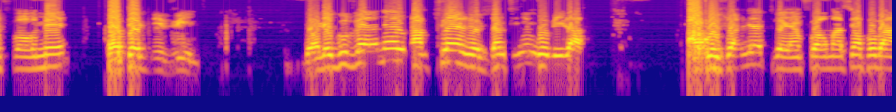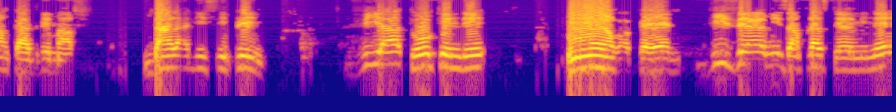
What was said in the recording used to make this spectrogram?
informer hôtel de ville. Donc le gouverneur actuel Gentini Ngobila akozwa lettre ya information mpo ba encadre marche dans la discipline via tokende union européenne 10 heures mise en place terminée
